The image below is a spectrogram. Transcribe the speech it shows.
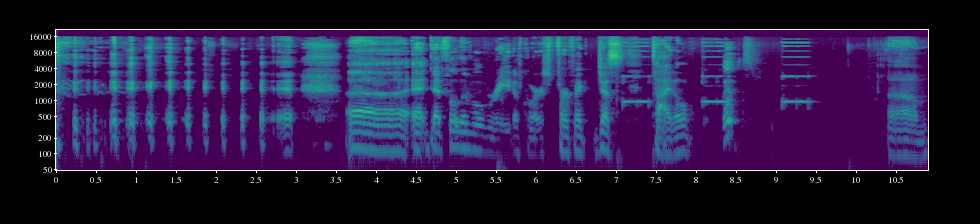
uh, at Deadpool and Wolverine, of course, perfect, just title. Oops. Um,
